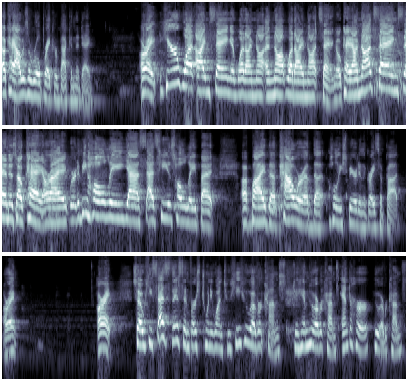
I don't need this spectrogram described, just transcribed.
Okay, I was a rule breaker back in the day. All right, hear what I'm saying and what I'm not, and not what I'm not saying, okay? I'm not saying sin is okay, all right? We're to be holy, yes, as he is holy, but uh, by the power of the Holy Spirit and the grace of God. All right. All right. So he says this in verse 21, to he who overcomes, to him who overcomes, and to her who overcomes,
